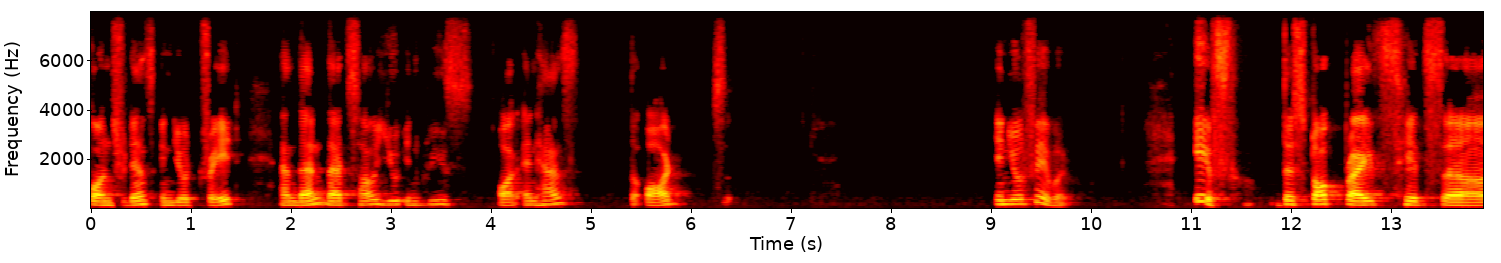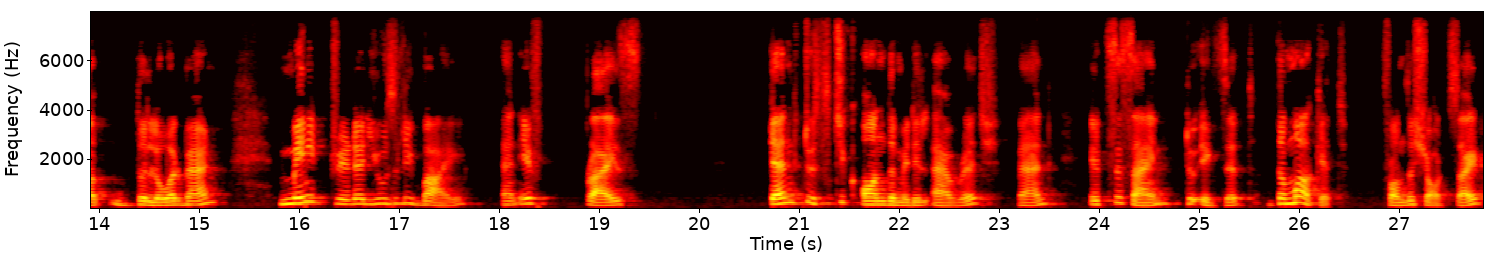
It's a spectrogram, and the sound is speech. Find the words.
confidence in your trade. And then that's how you increase or enhance the odds in your favor. If the stock price hits uh, the lower band, many traders usually buy, and if price tend to stick on the middle average band, it's a sign to exit the market from the short side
